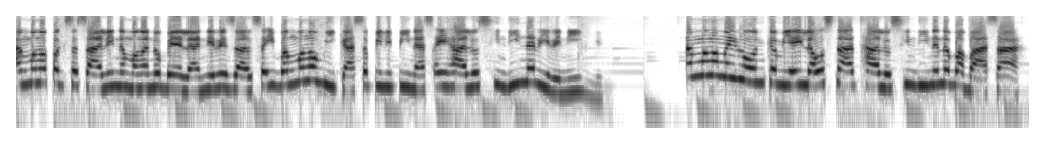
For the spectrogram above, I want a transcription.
ang mga pagsasali ng mga nobela ni Rizal sa ibang mga wika sa Pilipinas ay halos hindi naririnig. Ang mga mayroon kami ay laos na at halos hindi na nababasa.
